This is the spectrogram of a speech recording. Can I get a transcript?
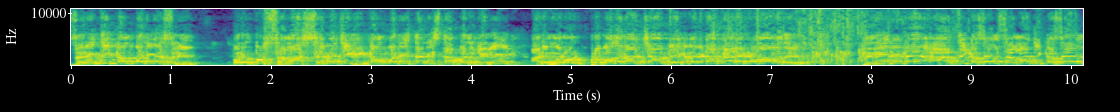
जरी ती कंपनी असली परंतु समाजसेवेची ही कंपनी त्यांनी स्थापन केली आणि म्हणून प्रबोधनाच्या वेगवेगळ्या कार्यक्रमामध्ये फिरिरीने आर्थिक असेल सामाजिक असेल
